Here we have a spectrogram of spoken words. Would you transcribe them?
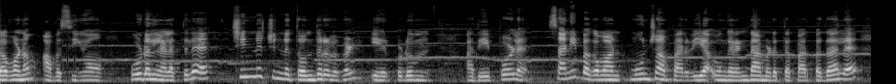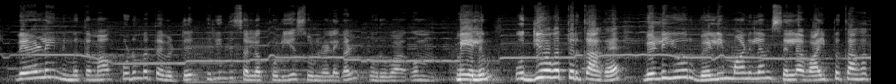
கவனம் அவசியம். உடல் நலத்துல சின்ன சின்ன தொந்தரவுகள் ஏற்படும். அதே போல சனி பகவான் மூன்றாம் பார்வையா உங்க ரெண்டாம் இடத்தை பார்ப்பதால வேலை நிமித்தமா குடும்பத்தை விட்டு பிரிந்து செல்லக்கூடிய சூழ்நிலைகள் உருவாகும். மேலும் உத்தியோகத்திற்காக வெளியூர் வெளிமாநிலம் செல்ல வாய்ப்புக்காக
